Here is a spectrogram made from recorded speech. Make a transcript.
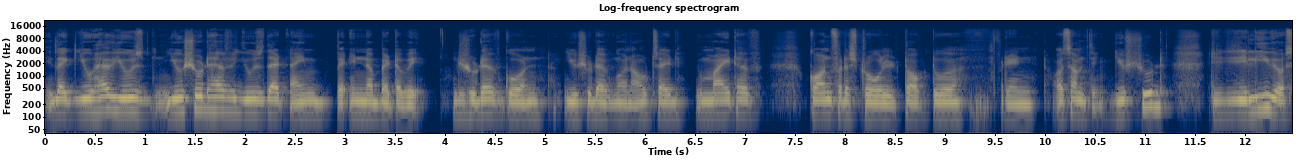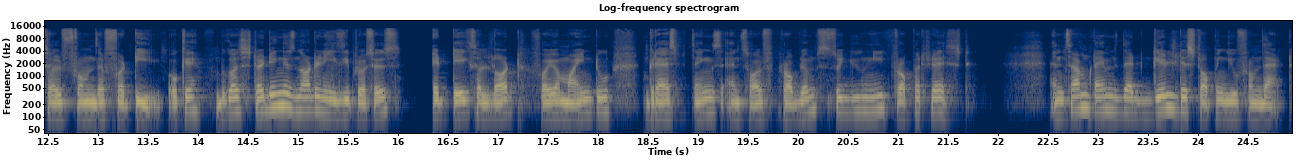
Like you have used you should have used that time in a better way. You should have gone you should have gone outside. You might have gone for a stroll talked to a friend or something. You should relieve yourself from the fatigue okay? Because studying is not an easy process. It takes a lot for your mind to grasp things and solve problems. So you need proper rest and sometimes that guilt is stopping you from that.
